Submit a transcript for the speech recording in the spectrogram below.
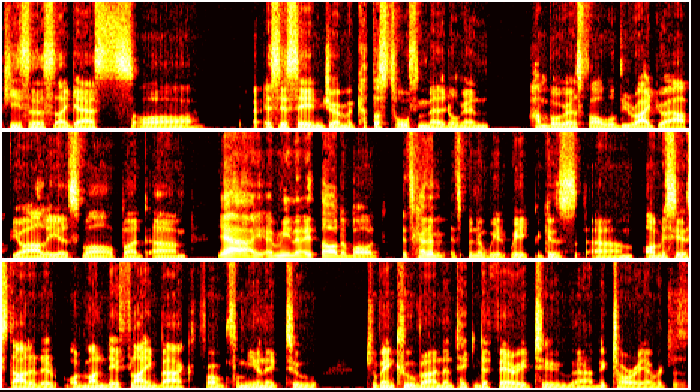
pieces, I guess, or as you say in German, Katastrophenmeldungen, Hamburg as well will be right your up your alley as well. But um, yeah, I, I mean, I thought about it's kind of it's been a weird week because um, obviously I started it on Monday, flying back from from Munich to to Vancouver and then taking the ferry to uh, Victoria, which is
